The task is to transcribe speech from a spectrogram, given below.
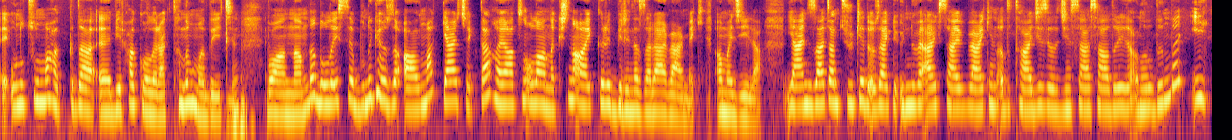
e, unutulma hakkı da e, bir hak olarak tanınmadığı için bu anlamda. Dolayısıyla bunu göze almak gerçekten hayatın olan akışına aykırı birine zarar vermek amacıyla. Yani zaten Türkiye'de özellikle ünlü ve erk sahibi bir erkeğin adı taciz ya da cinsel saldırıyla anıldığında ilk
